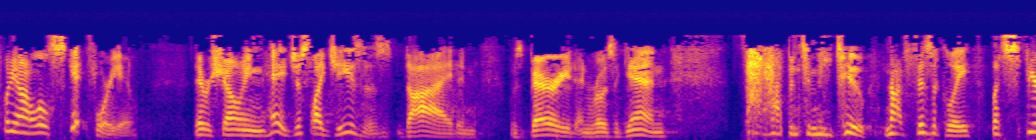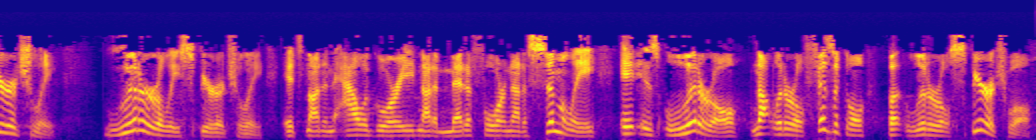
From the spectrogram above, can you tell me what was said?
putting on a little skit for you. They were showing, hey, just like Jesus died and was buried and rose again, that happened to me too. Not physically, but spiritually literally spiritually. It's not an allegory, not a metaphor, not a simile. It is literal, not literal physical, but literal spiritual.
